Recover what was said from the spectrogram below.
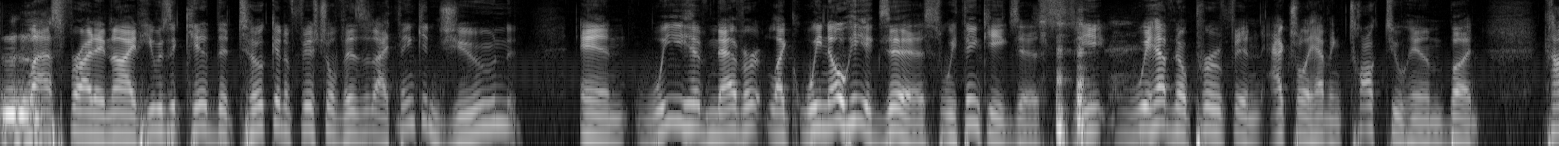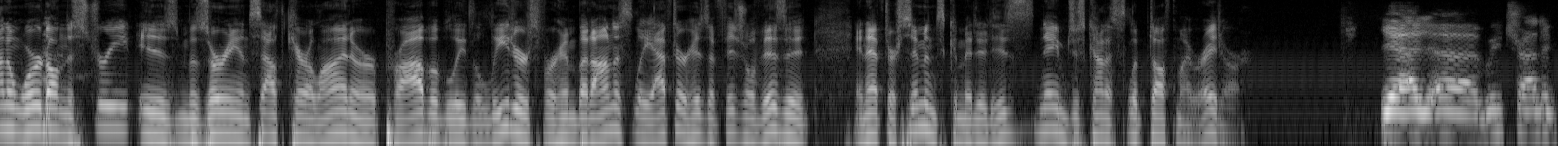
mm-hmm. last Friday night. He was a kid that took an official visit, I think, in June. And we have never, like, we know he exists. We think he exists. he, we have no proof in actually having talked to him, but kind of word on the street is Missouri and South Carolina are probably the leaders for him. But honestly, after his official visit and after Simmons committed, his name just kind of slipped off my radar. Yeah, uh, we tried to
